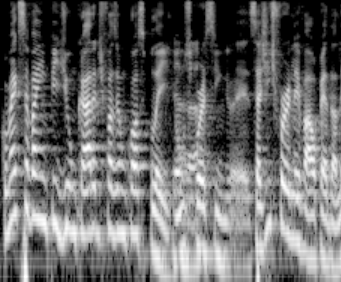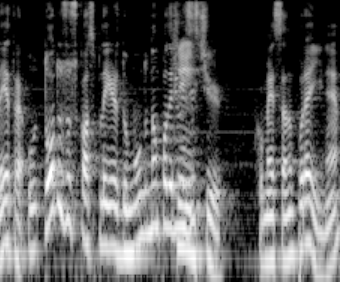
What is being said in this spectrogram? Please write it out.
como é que você vai impedir um cara de fazer um cosplay? Vamos supor assim, eh, se a gente for levar ao pé da letra, o- todos os cosplayers do mundo não poderiam Sim. existir. Começando por aí, né?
